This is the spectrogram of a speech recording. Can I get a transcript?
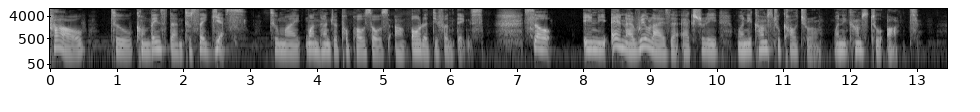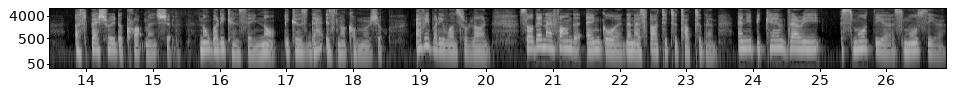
how to convince them to say yes to my 100 proposals on all the different things. So in the end, I realized that actually, when it comes to cultural, when it comes to art, especially the craftsmanship, nobody can say no because that is not commercial. Everybody wants to learn. So then I found the angle and then I started to talk to them. And it became very smoother, smoother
